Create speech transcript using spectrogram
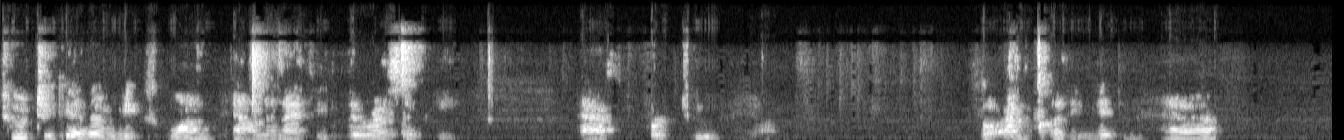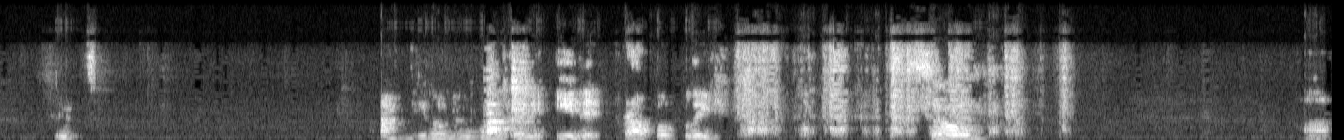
two together makes one pound, and I think the recipe asked for two pounds. So I'm cutting it in half I'm the only one going to eat it probably. So, um,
